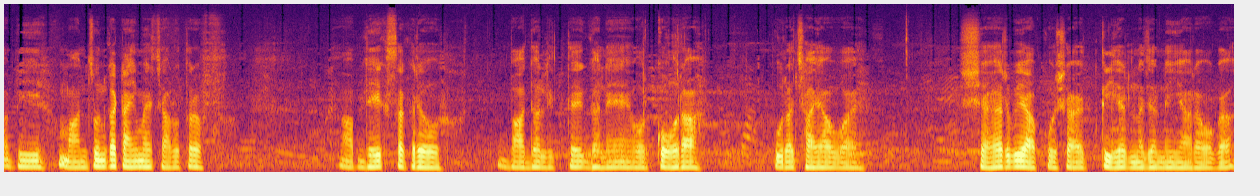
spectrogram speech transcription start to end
अभी मानसून का टाइम है चारों तरफ़। आप देख सक रहे हो, बादल इतने घने और कोहरा, पूरा छाया हुआ है। शहर भी आपको शायद क्लियर नज़र नहीं आ रहा होगा।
